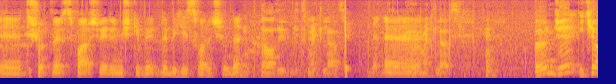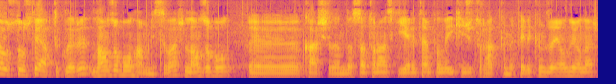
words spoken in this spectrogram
e, tişörtleri sipariş verilmiş gibi de bir his var içimde. Daha değil gitmek lazım. Ee, Görmek lazım. Önce 2 Ağustos'ta yaptıkları Lonzo Ball hamlesi var. Lonzo Ball e, karşılığında Satoranski, Gary Temple ve ikinci tur hakkını Pelicans'a yolluyorlar.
